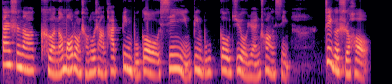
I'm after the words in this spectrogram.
但是呢，可能某种程度上它并不够新颖，并不够具有原创性。这个时候，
